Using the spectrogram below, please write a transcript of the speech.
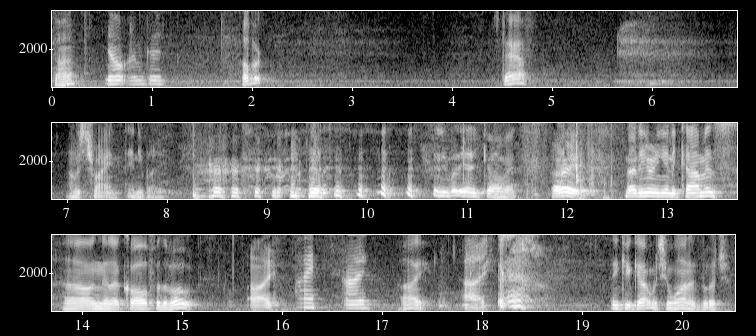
Donna? No, I'm good. Public? Staff? I was trying, anybody? Anybody had a comment? All right, not hearing any comments, uh, I'm going to call for the vote. Aye? Aye. Aye. Aye. Aye. I Think you got what you wanted, Butch?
